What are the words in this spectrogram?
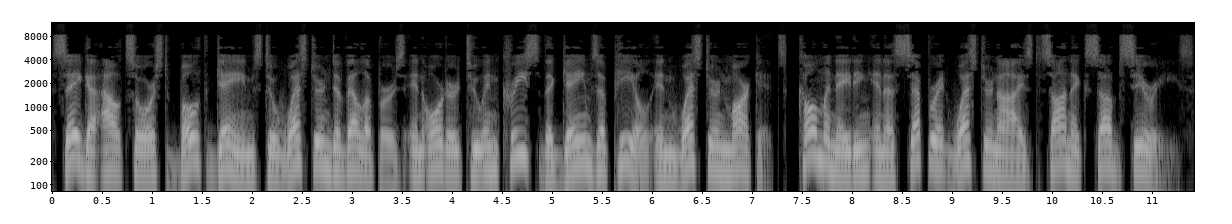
Sega outsourced both games to Western developers in order to increase the game's appeal in Western markets, culminating in a separate westernized Sonic sub-series.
